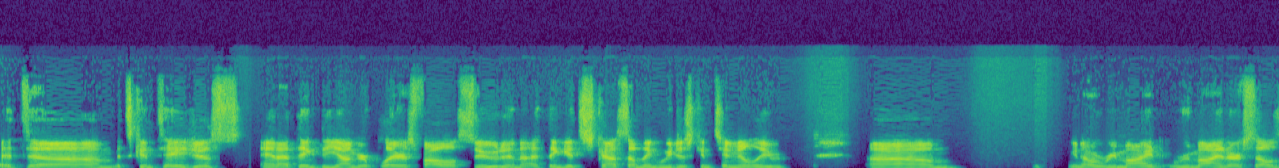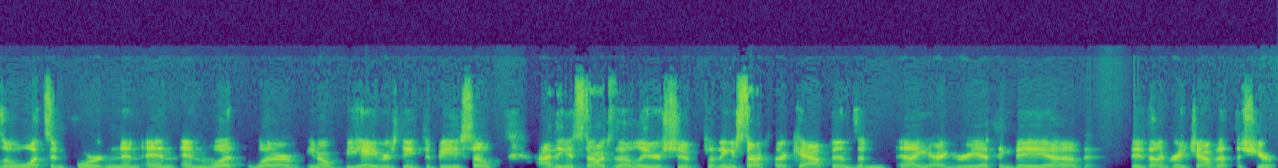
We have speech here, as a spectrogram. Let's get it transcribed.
it's um, it's contagious, and I think the younger players follow suit, and I think it's kind of something we just continually, um, you know, remind remind ourselves of what's important and and and what what our you know behaviors need to be. So I think it starts with our leadership. I think it starts with our captains, and I, I agree. I think they uh, they've done a great job of that this year.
